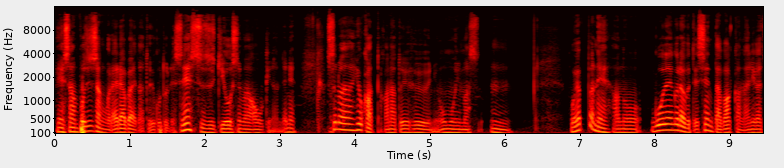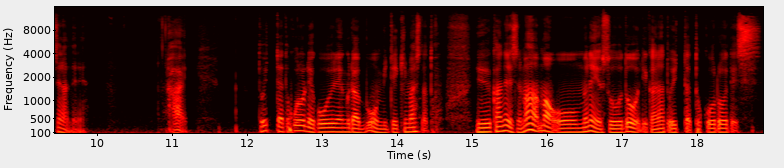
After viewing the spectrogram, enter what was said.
えー、3ポジションから選ばれたということですね。鈴木、大島、青木なんでね。それは良かったかなというふうに思います。うん。やっぱね、あの、ゴールデングラブってセンターばっかになりがちなんでね。はい。といったところでゴールデングラブを見てきましたという感じですね。まあまあ、おおむね予想通りかなといったところです。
